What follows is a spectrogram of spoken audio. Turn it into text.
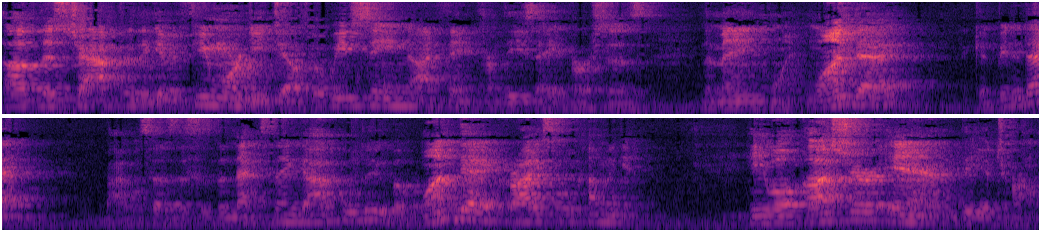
of this chapter that give a few more details, but we've seen, I think, from these eight verses, the main point. One day, it could be today. The Bible says this is the next thing God will do, but one day Christ will come again. He will usher in the eternal.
